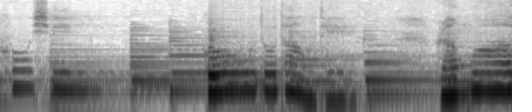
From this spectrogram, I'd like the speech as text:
呼吸，孤独到底让我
